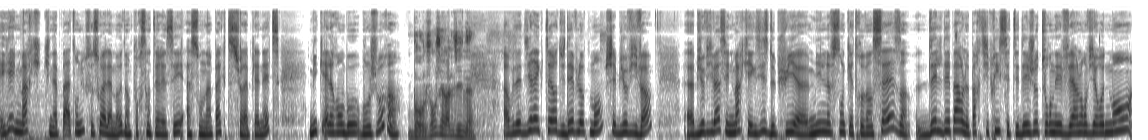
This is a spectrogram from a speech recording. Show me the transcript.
Et il y a une marque qui n'a pas attendu que ce soit à la mode hein, pour s'intéresser à son impact sur la planète. Michael Rambaud, bonjour. Bonjour Géraldine. Alors vous êtes directeur du développement chez BioViva. Euh, BioViva, c'est une marque qui existe depuis 1996. Euh, Dès le départ, le parti pris, c'était des jeux tournés vers l'environnement,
